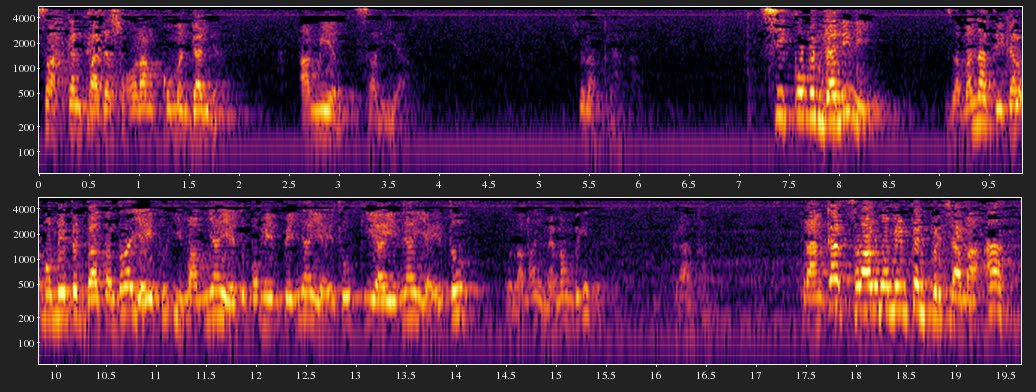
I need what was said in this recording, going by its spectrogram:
serahkan pada seorang komandannya, Amir Saria. Sudah berangkat. Si komandan ini, zaman Nabi kalau memimpin bala tentara yaitu imamnya, yaitu pemimpinnya, yaitu kiainya, yaitu ulama memang begitu. Berangkat. Berangkat selalu memimpin berjamaah.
